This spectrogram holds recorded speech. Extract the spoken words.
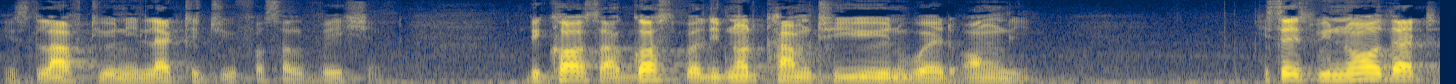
He's loved you and elected you for salvation. Because our gospel did not come to you in word only. He says, We know that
